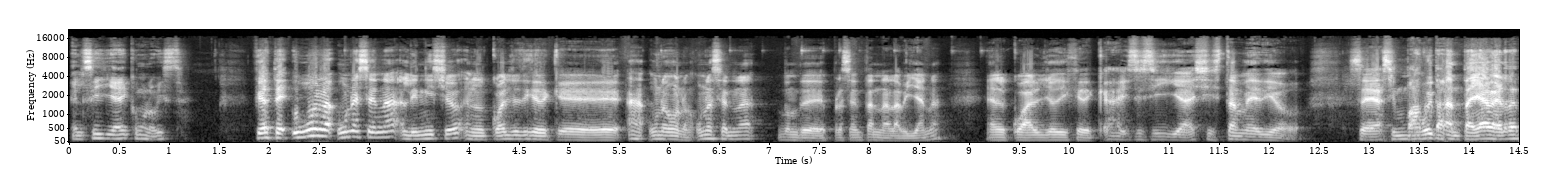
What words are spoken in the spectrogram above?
El CGI, ¿cómo lo viste? Fíjate, hubo una, escena al inicio en la cual yo dije de que. Ah, una, bueno, una escena donde presentan a la villana. En el cual yo dije de que, ay, sí, sí, ya, sí está medio. O sea, así muy pantalla verde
